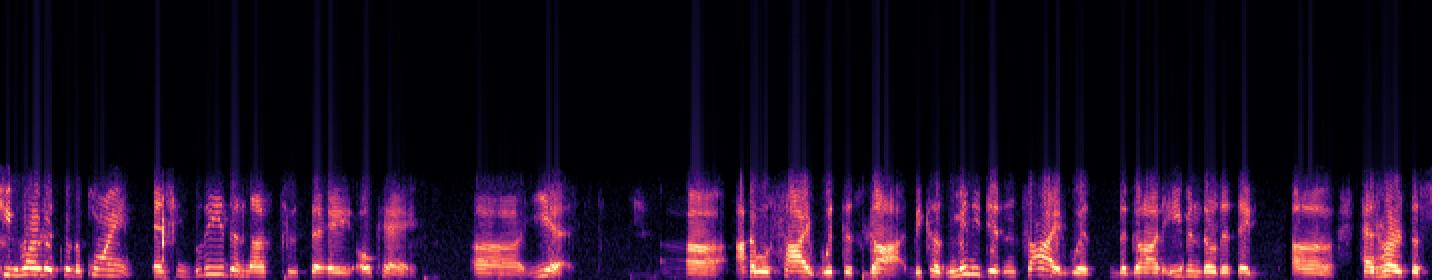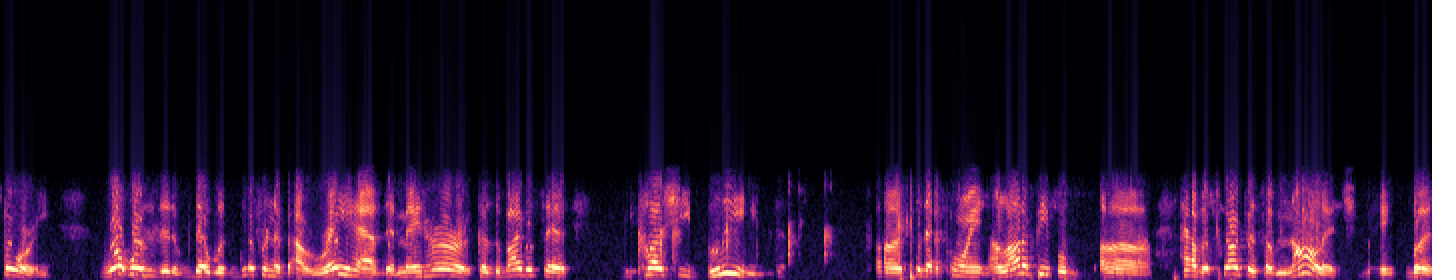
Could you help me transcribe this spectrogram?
she heard it to the point and she believed enough to say, okay, uh, yes, uh, I will side with this God? Because many didn't side with the God, even though that they uh, had heard the story what was it that was different about Rahab that made her? Because the Bible says because she believed uh, to that point. A lot of people uh, have a surface of knowledge, but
